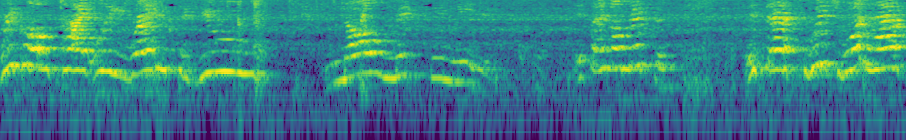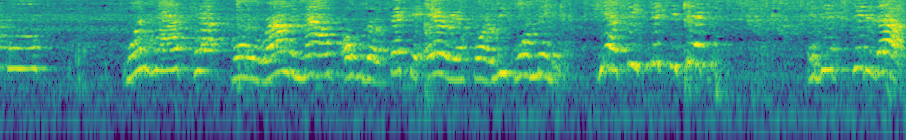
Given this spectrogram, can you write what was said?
Reclose tightly, ready to use. No mixing needed. It ain't no mixing. It says switch one half full, one half cap full around the mouth over the affected area for at least one minute. Yeah, see, 60 seconds. And then spit it out.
